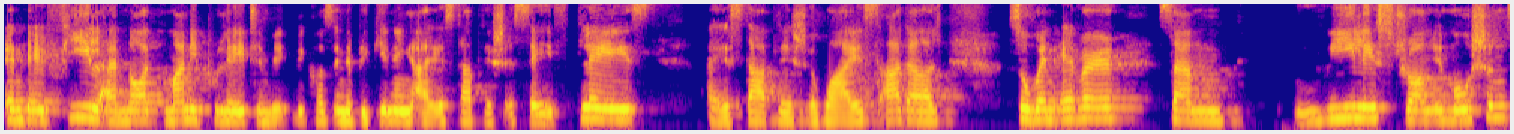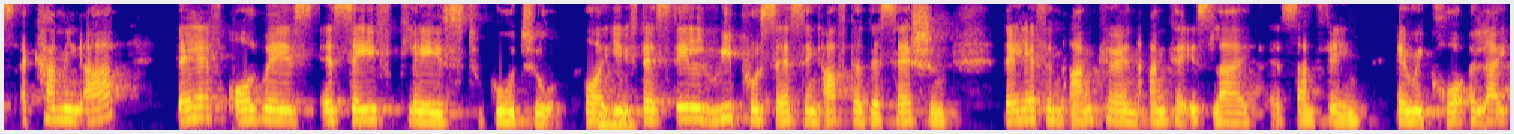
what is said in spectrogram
And they feel i'm not manipulating it because in the beginning i establish a safe place i establish a wise adult. So whenever some really strong emotions are coming up they have always a safe place to go to. Or mm-hmm. if they're still reprocessing after the session they have an anchor and anchor is like uh, something a record like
